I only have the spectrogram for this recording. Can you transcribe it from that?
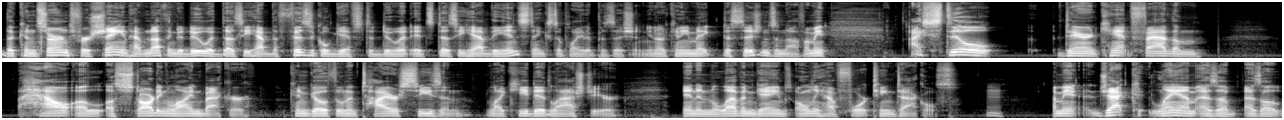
the concerns for Shane have nothing to do with does he have the physical gifts to do it. It's does he have the instincts to play the position? You know, can he make decisions enough? I mean, I still, Darren, can't fathom how a, a starting linebacker can go through an entire season like he did last year and in 11 games only have 14 tackles. I mean, Jack Lamb as a as a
